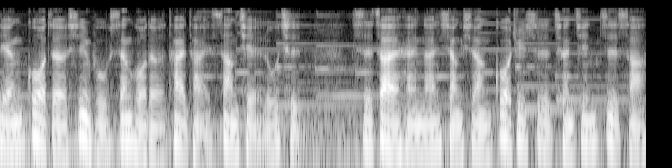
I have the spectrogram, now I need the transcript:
连过着幸福生活的太太尚且如此，实在很难想象过去是曾经自杀，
